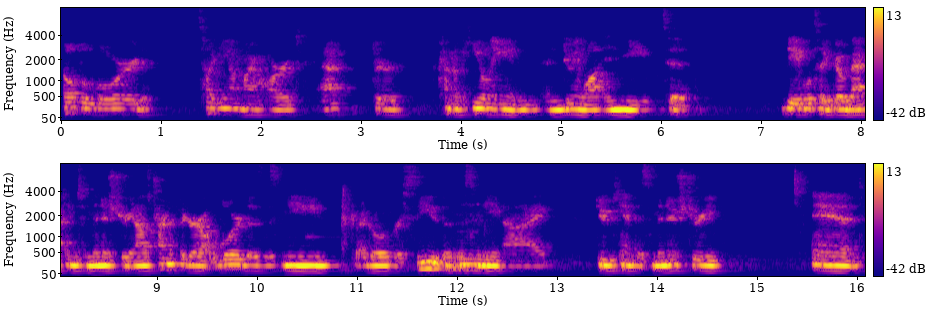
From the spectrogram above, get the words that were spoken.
felt the Lord tugging on my heart after kind of healing and, and doing a lot in me to be able to go back into ministry. And I was trying to figure out, Lord, does this mean do I go overseas? Does this Mhm. mean I do campus ministry? And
